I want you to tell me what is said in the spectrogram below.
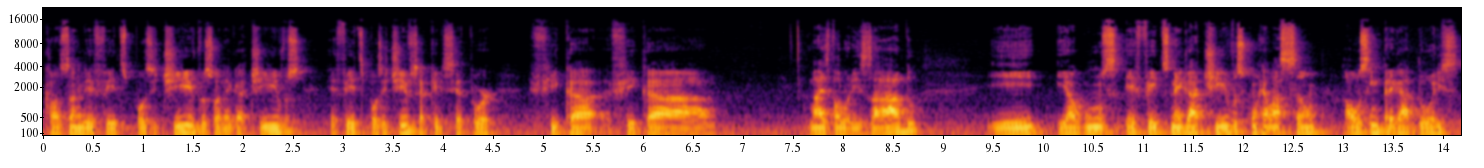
causando efeitos positivos ou negativos. Efeitos positivos, que aquele setor fica, fica mais valorizado e, e alguns efeitos negativos com relação aos empregadores,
